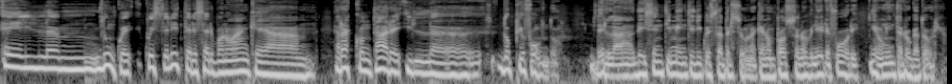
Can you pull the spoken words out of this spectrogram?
Il, mm, dunque, queste lettere servono anche a raccontare il uh, doppio fondo della, dei sentimenti di questa persona che non possono venire fuori in un interrogatorio.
